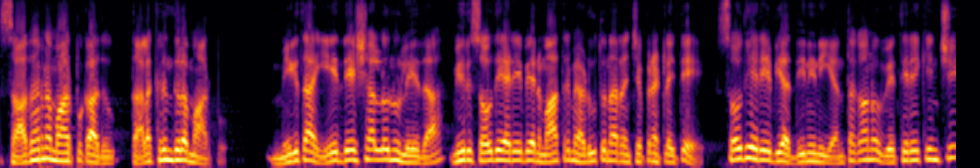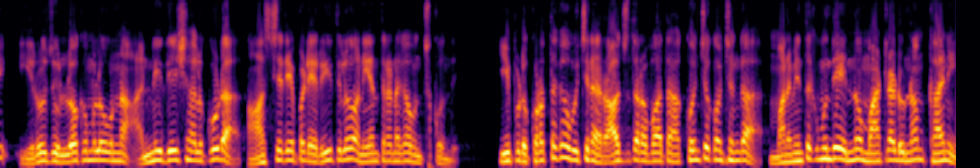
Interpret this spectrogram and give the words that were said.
సాధారణ మార్పు కాదు తలక్రిందుల మార్పు. మిగతా ఏ దేశాల్లోనూ లేదా మీరు సౌదీ అరేబియాని మాత్రమే అడుగుతున్నారని చెప్పినట్లయితే సౌదీ అరేబియా దీనిని ఎంతగానో వ్యతిరేకించి ఈరోజు లోకంలో ఉన్న అన్ని దేశాలు కూడా ఆశ్చర్యపడే రీతిలో నియంత్రణగా ఉంచుకుంది. ఇప్పుడు క్రొత్తగా వచ్చిన రాజు తర్వాత కొంచెం కొంచెంగా మనం ఇంతకు ముందే ఎన్నో మాట్లాడున్నాం కానీ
